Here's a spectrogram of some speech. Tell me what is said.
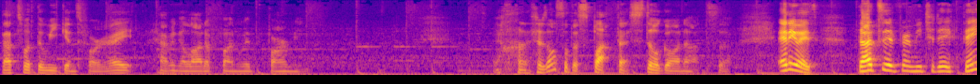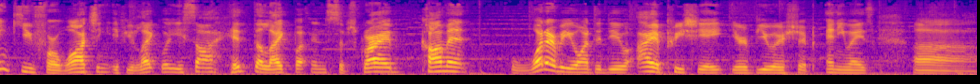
that's what the weekend's for, right? Having a lot of fun with farming. There's also the Splatfest still going on. So, anyways, that's it for me today. Thank you for watching. If you like what you saw, hit the like button, subscribe, comment, whatever you want to do. I appreciate your viewership, anyways. Uh,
